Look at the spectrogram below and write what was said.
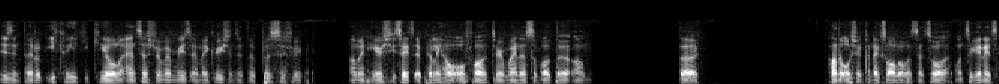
is entitled Ikahiki Keola: Ancestral Memories and Migrations into the Pacific. Um, and here she cites Epeli Hau'ofa to remind us about the um the how the ocean connects all of us. And so once again, it's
